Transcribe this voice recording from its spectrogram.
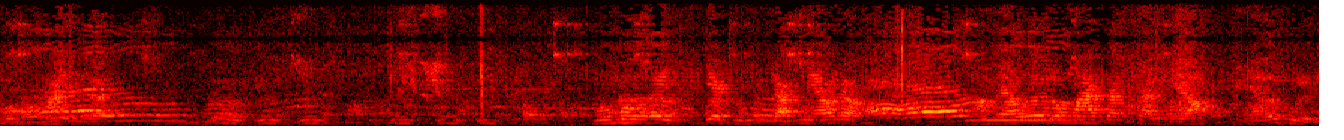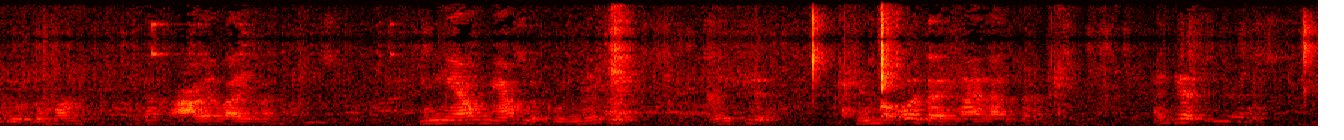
มือมือไอ้แยกถึงมันจับแมวแล้วเอาแมวเอ้ยลงมาจับกันแมวแมวเอ้ยผืนดูดลงมาตะ ขาอะไรไปมันมึงแมวแมวผืนผืนนี้คือไอ้คือเห็นบอกว่าแต่ไงหลังจากไอ้คือไ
